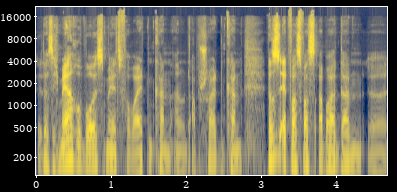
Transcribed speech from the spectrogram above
dass ich mehrere Voicemails verwalten kann, an- und abschalten kann. Das ist etwas, was aber dann äh,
